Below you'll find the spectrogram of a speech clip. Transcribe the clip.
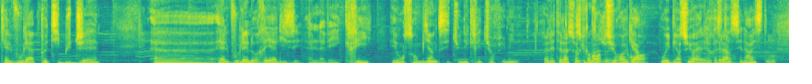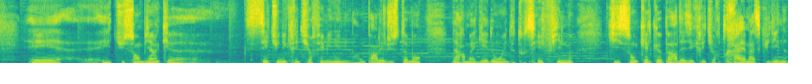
qu'elle voulait à petit budget. Euh, elle voulait le réaliser. Elle l'avait écrit et on sent bien que c'est une écriture féminine. Elle était là sur Parce que quand tournage, tu regardes, oui bien sûr, Ouais, elle elle est restée là. scénariste, Mm. et, et tu sens bien que c'est une écriture féminine. On parlait justement d'Armageddon et de tous ces films qui sont quelque part des écritures très masculines,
